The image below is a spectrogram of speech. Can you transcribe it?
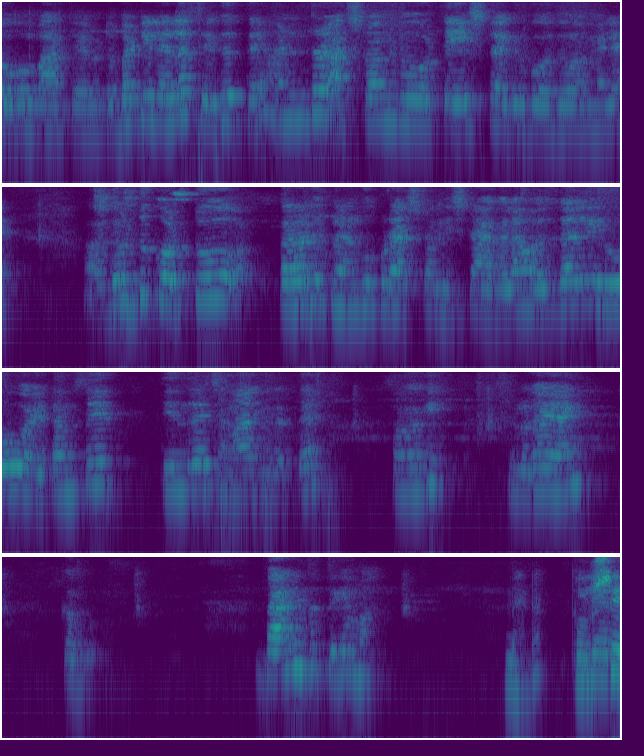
ತೊಗೊಂಬಾ ಅಂತ ಹೇಳ್ಬಿಟ್ಟು. ಬಟ್ ಇಲ್ಲೆಲ್ಲ ಸಿಗುತ್ತೆ. ಅಂದ್ರೆ ಅಷ್ಟೊಂದು ಟೇಸ್ಟ್ ಆಗಿರ್ಬೋದು ಆಮೇಲೆ. ದುಡ್ಡು ಕೊಟ್ಟು ತರೋದಕ್ಕೆ ನನಗೂ ಕೂಡ ಅಷ್ಟೊಂದು ಇಷ್ಟ ಆಗಲ್ಲ. ಹೊಲದಲ್ಲಿರೋ ಐಟಮ್ಸೇ ತಿಂದರೆ ಚೆನ್ನಾಗಿರುತ್ತೆ. ಹಾಗಾಗಿ ಉಲಗಾಯ ಆ್ಯಂಡ್ ಕಬ್ಬು. ಬ್ಯಾಗಿಂದ ತೆಗೆಮ್ಮ. ಬೇಡ ತೋರಿಸಿ.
